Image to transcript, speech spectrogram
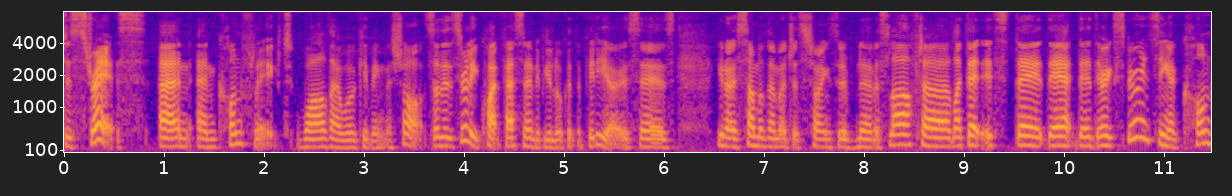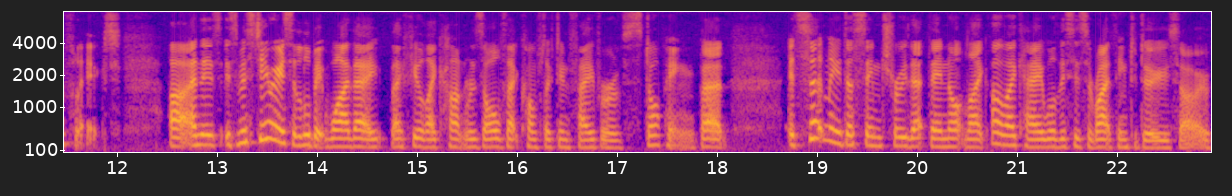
distress and, and conflict while they were giving the shot. So it's really quite fascinating if you look at the videos. There's, you know, some of them are just showing sort of nervous laughter, like that. It's they're they're they're, they're experiencing a conflict. Uh, and it's, it's mysterious a little bit why they, they feel they can't resolve that conflict in favour of stopping. But it certainly does seem true that they're not like, oh, okay, well, this is the right thing to do, so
